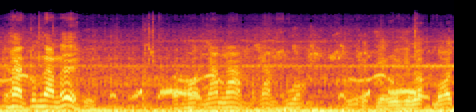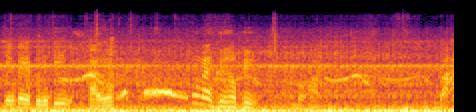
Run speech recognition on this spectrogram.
เห็นห่านจุ่มน้ำเลยปัดหอยน้ำน้ำน้ำท่วมเตียงนี่เนาะบ่เตียงใส่กระตุ้งที่ขาเนาะนี่มันคือเขาพี่บ่ฮอดบ้า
